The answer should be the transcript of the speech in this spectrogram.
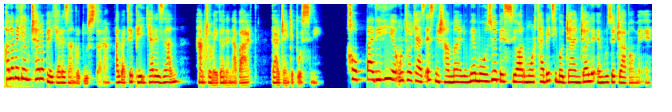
حالا بگم چرا پیکر زن رو دوست دارم. البته پیکر زن همچون میدان نبرد در جنگ بوسنی. خب بدیهی اونطور که از اسمش هم معلومه موضوع بسیار مرتبطی با جنجال امروز جوامعه.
